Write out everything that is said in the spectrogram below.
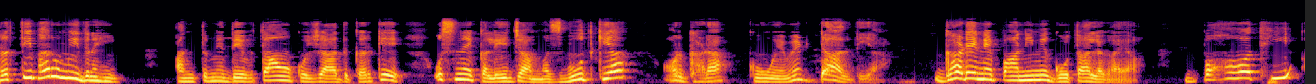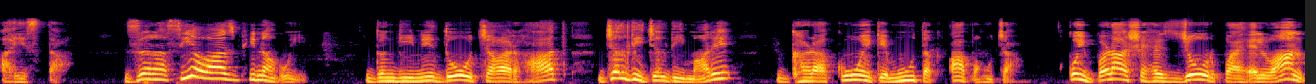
रत्ती भर उम्मीद नहीं। अंत में देवताओं को याद करके उसने कलेजा मज़बूत किया और घड़ा कुएँ में डाल दिया। घड़े ने पानी में गोता लगाया। बहुत ही आहिस्ता। जरा सी आवाज़ भी ना हुई। गंगी ने दो चार हाथ जल्दी जल्दी मारे। घड़ा कुएँ के मुँह तक आ पहुँचा। कोई बड़ा शहजोर पहलवान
